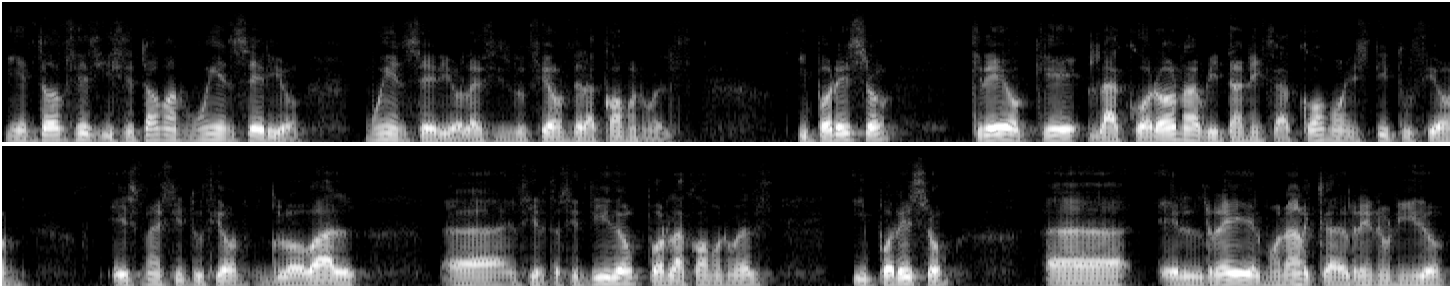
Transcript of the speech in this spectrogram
y entonces, y se toman muy en serio, muy en serio la institución de la Commonwealth. Y por eso creo que la corona británica como institución es una institución global, eh, en cierto sentido, por la Commonwealth, y por eso eh, el rey, el monarca del Reino Unido,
